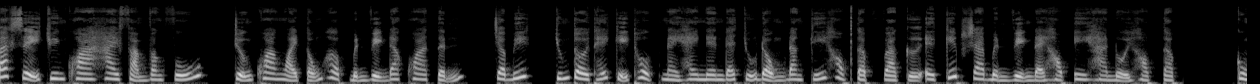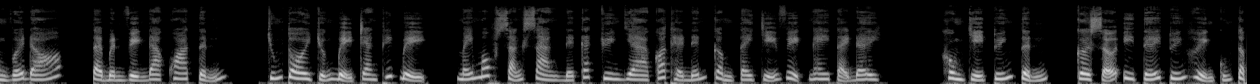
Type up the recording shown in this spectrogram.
Bác sĩ chuyên khoa 2 Phạm Văn Phú, trưởng khoa ngoại tổng hợp Bệnh viện Đa khoa tỉnh, cho biết chúng tôi thấy kỹ thuật này hay nên đã chủ động đăng ký học tập và cử ekip ra Bệnh viện Đại học Y Hà Nội học tập. Cùng với đó, tại Bệnh viện Đa khoa tỉnh, chúng tôi chuẩn bị trang thiết bị, máy móc sẵn sàng để các chuyên gia có thể đến cầm tay chỉ việc ngay tại đây. Không chỉ tuyến tỉnh, cơ sở y tế tuyến huyện cũng tập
